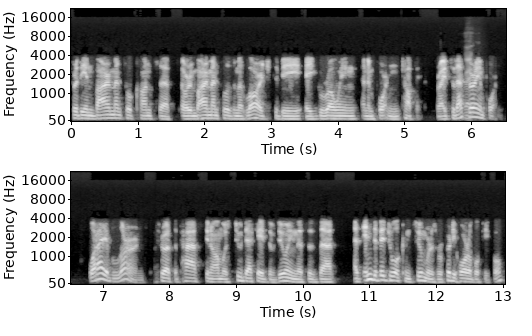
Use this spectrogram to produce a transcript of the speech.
for the environmental concept or environmentalism at large to be a growing and important topic, right? So that's right. very important. What I have learned throughout the past, you know, almost two decades of doing this is that as individual consumers, we're pretty horrible people,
